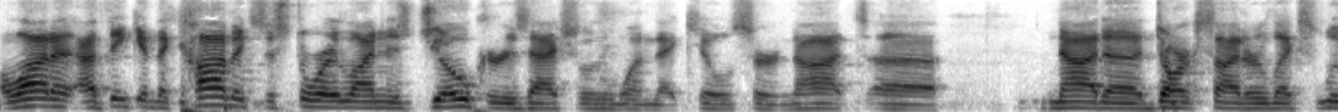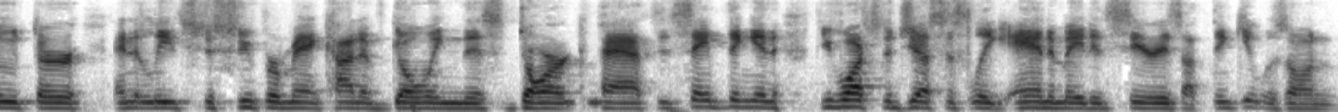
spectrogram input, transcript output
A lot of, I think, in the comics, the storyline is Joker is actually the one that kills her, not uh, not uh, Side or Lex Luthor, and it leads to Superman kind of going this dark path. The same thing in if you watch the Justice League animated series, I think it was on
